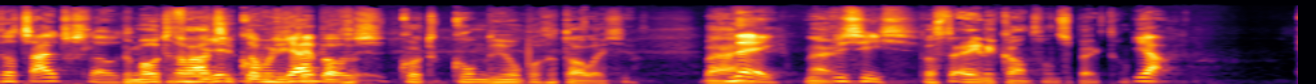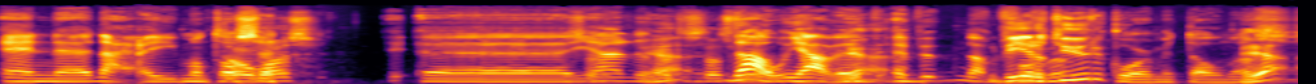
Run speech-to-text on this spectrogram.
dat is uitgesloten. De motivatie komt, niet op boos. een, kort, komt niet op een getalletje. Bij Nee, precies. Dat is de ene kant van het spectrum. Ja. En eh, nou, iemand als... Thomas? Dat- ja, dat- ja, Wat is dat nou ja, we- Ja. we- we- nou, werelduurrecord met Thomas. Ja.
